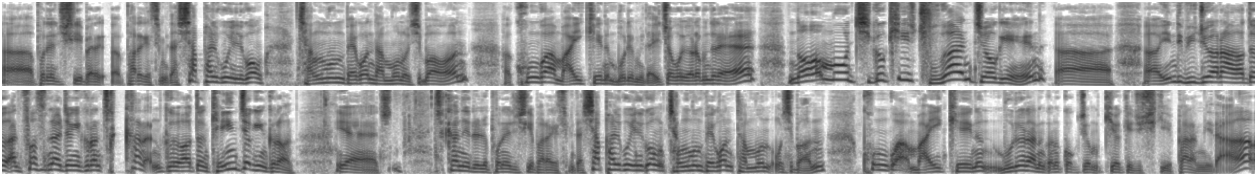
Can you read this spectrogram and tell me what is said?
아, 보내주시기 바- 바라겠습니다. 샵8910 장문 100원 단문 50원, 어, 콩과 마이케이는 무료입니다. 이쪽으로 여러분들의 너무 지극히 주관적인, 아, 아 individual한 어떤 personal적인 그런 착한, 그 어떤 개인적인 그런, 예, 주- 착한 일을 보내주시기 바라겠습니다. 샵8910 장문 100원 단문 50원, 콩과 마이케이는 무료라는 거는 꼭 좀 기억해 주시기 바랍니다.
